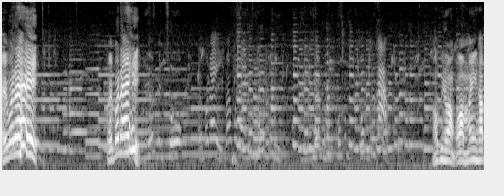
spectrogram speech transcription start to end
ไปบ่ได้ไปบ่ได้เป็นโชคไปบ่ได้ เอาพี่น้องอ้อมไหมครับ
